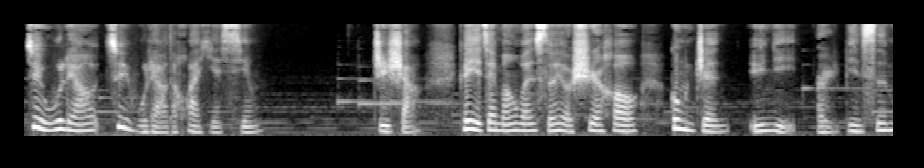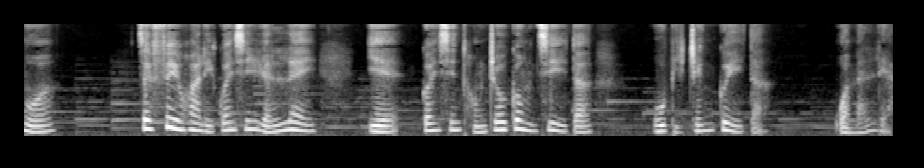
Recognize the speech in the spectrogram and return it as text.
最无聊、最无聊的话也行，至少可以在忙完所有事后，共枕与你耳鬓厮磨，在废话里关心人类，也关心同舟共济的无比珍贵的我们俩。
